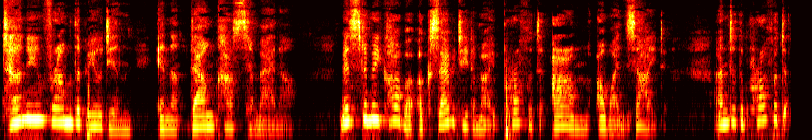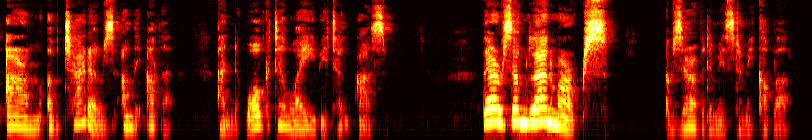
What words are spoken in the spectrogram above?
Turning from the building in a downcast manner, Mr. Micawber accepted my proffered arm on one side and the proffered arm of Traddles on the other, and walked away between us. There are some landmarks, observed Mr. Micawber,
